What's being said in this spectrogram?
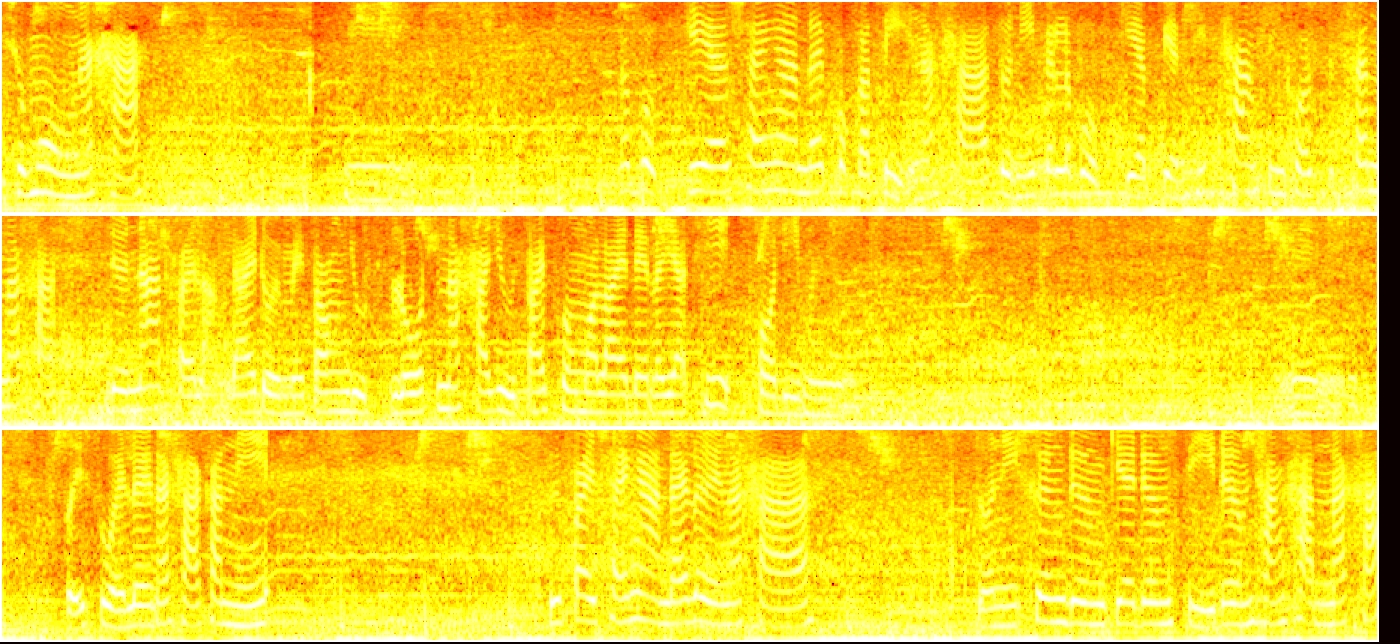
1,734 ชั่วโมงนะคะนี่ระบบเกียร์ใช้งานได้ปกตินะคะ ตัวนี้เป็นระบบเกียร์เปลี่ยนทิศทางซิงโครซิสเทิลนะคะ เดินหน้าถอยหลังได้โดยไม่ต้องหยุดรถนะคะ อยู่ใต้พวงมาลัยในระยะที่พอดีมือนี่สวยๆเลยนะคะคันนี้ ซื้อไปใช้งานได้เลยนะคะ ตัวนี้เครื่องเดิมเกียร์เดิมสีเดิมทั้งคันนะคะ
